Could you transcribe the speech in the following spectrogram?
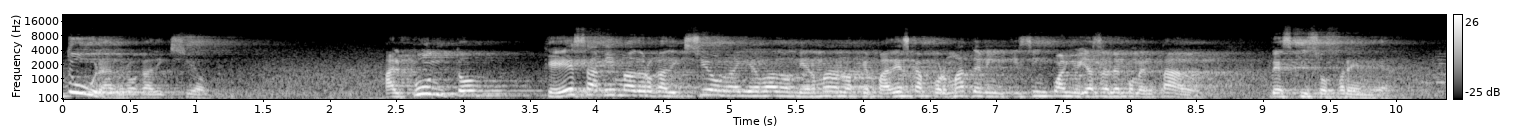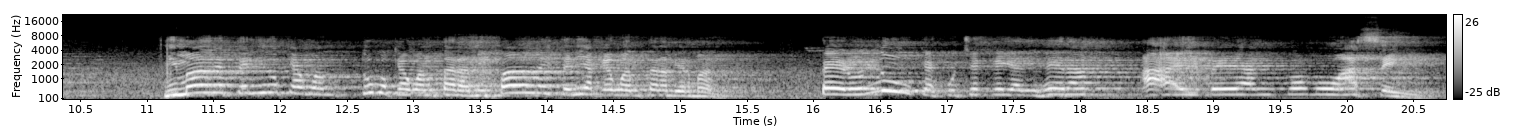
Dura drogadicción. Al punto que esa misma drogadicción ha llevado a mi hermano a que padezca por más de 25 años, ya se lo he comentado, de esquizofrenia. Mi madre tenido tuvo que aguantar a mi padre y tenía que aguantar a mi hermano. Pero nunca escuché que ella dijera, ay, vean cómo hacen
